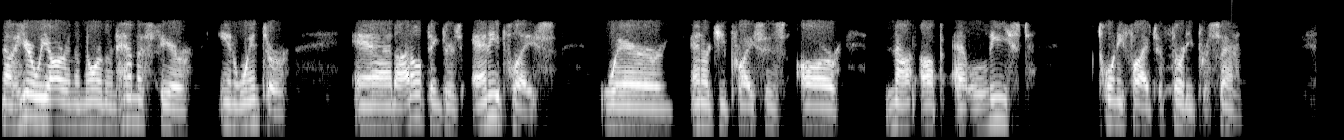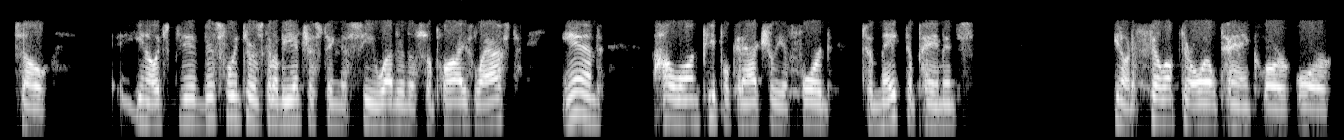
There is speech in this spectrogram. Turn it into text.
Now here we are in the northern hemisphere in winter, and I don't think there's any place where energy prices are not up at least 25 to 30 percent. So, you know, it's this winter is going to be interesting to see whether the supplies last and how long people can actually afford to make the payments, you know, to fill up their oil tank or or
